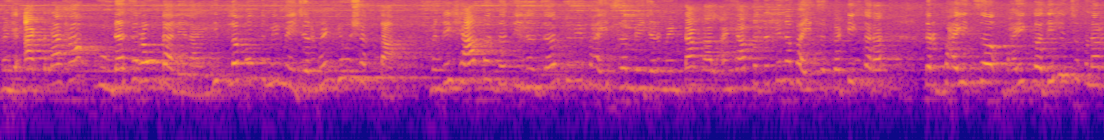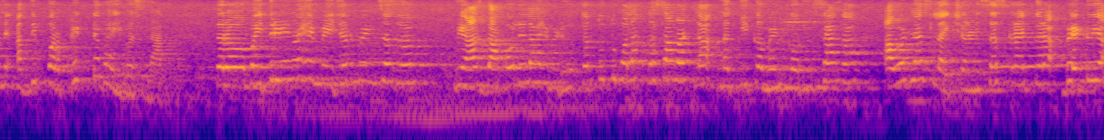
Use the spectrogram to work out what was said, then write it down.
म्हणजे अठरा हा मुंड्याचा राऊंड आलेला आहे. इथलं पण तुम्ही मेजरमेंट घेऊ शकता. म्हणजे ह्या पद्धतीनं जर तुम्ही भाईचं मेजरमेंट टाकाल आणि ह्या पद्धतीनं भाईचं कटिंग कराल तर भाईचं भाई कधीही चुकणार नाही. अगदी परफेक्ट भाई बसणार. तर मैत्रिणीनं हे मेजरमेंटचा जर मी आज दाखवलेला आहे व्हिडिओ तर तो तुम्हाला कसा वाटला? नक्की कमेंट करून सांगा. आवडल्यास लाईक शेअर आणि सबस्क्राईब करा. भेटूया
